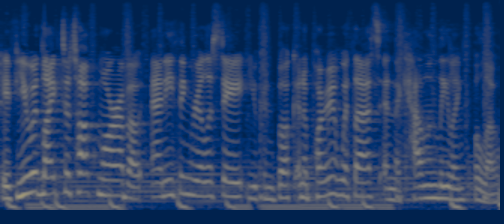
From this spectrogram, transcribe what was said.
If you would like to talk more about anything real estate, you can book book an appointment with us in the Calendly link below.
